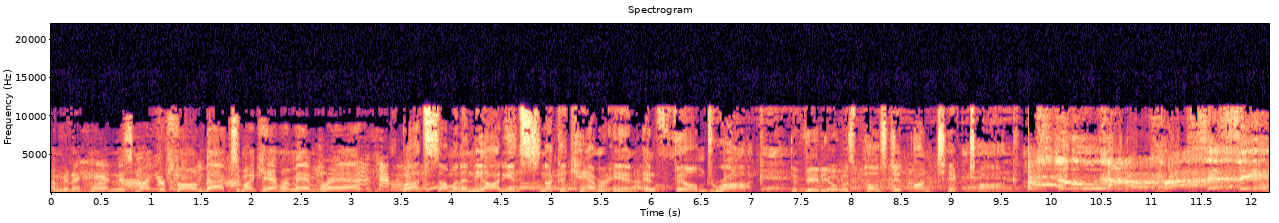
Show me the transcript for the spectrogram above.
I'm going to hand this microphone back to my cameraman, Brad. But someone in the audience snuck a camera in and filmed Rock. The video was posted on TikTok. I'm still kind of processing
